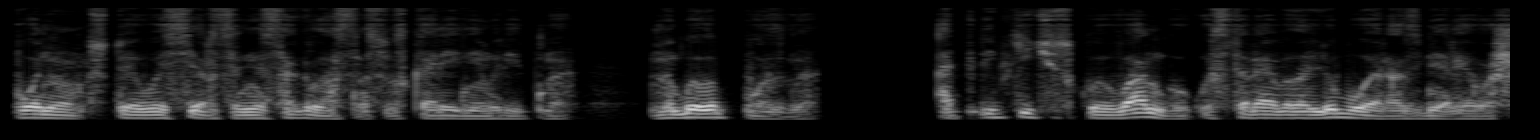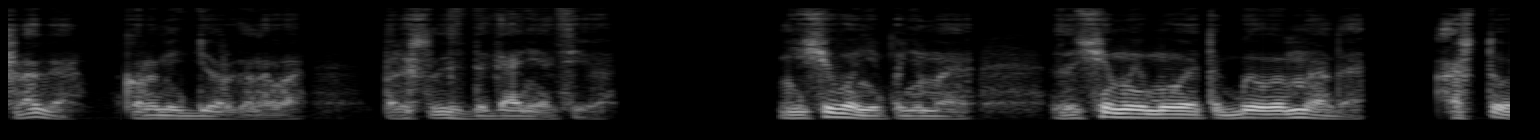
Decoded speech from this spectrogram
Понял, что его сердце не согласно с ускорением ритма, но было поздно. Атлетическую вангу устраивало любой размер его шага, кроме дерганого. Пришлось догонять ее. Ничего не понимая, зачем ему это было надо. А что,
